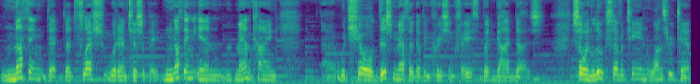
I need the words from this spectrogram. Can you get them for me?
nothing that the flesh would anticipate, nothing in mankind uh, would show this method of increasing faith, but God does. So in Luke 17, 1 through 10,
